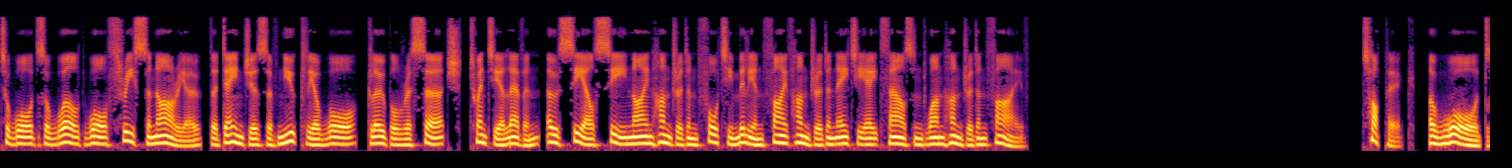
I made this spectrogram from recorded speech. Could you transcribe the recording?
Towards a World War III Scenario, The Dangers of Nuclear War, Global Research, 2011, OCLC 940588105 Topic: Awards.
